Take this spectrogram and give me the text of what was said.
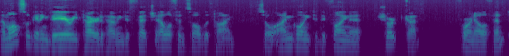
I'm also getting very tired of having to fetch elephants all the time, so I'm going to define a shortcut for an elephant.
